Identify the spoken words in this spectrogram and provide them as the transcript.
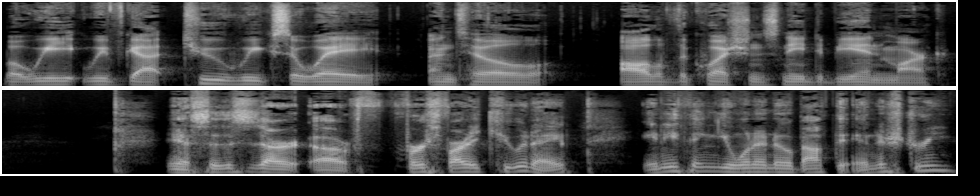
But we we've got two weeks away until all of the questions need to be in. Mark. Yeah, so this is our, our first Friday Q and A. Anything you want to know about the industry,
